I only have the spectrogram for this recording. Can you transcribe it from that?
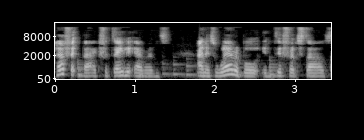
perfect bag for daily errands and is wearable in different styles.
